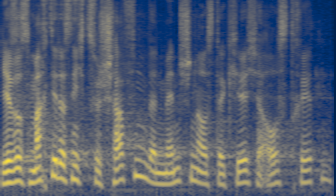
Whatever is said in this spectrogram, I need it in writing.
Jesus, macht dir das nicht zu schaffen, wenn Menschen aus der Kirche austreten?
